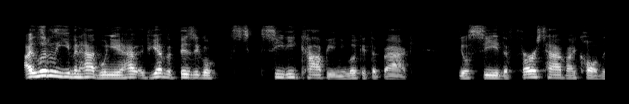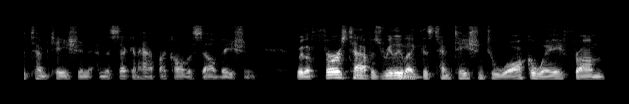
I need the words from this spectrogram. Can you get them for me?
I literally even have when you have if you have a physical CD copy and you look at the back, you'll see the first half I call the temptation and the second half I call the salvation. Where the first half is really like this temptation to walk away from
